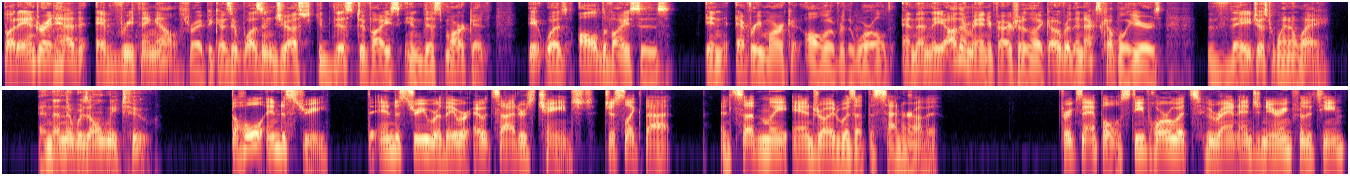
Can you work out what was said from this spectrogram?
But Android had everything else, right? Because it wasn't just this device in this market, it was all devices in every market all over the world. And then the other manufacturers, like over the next couple of years, they just went away. And then there was only two. The whole industry, the industry where they were outsiders changed just like that and suddenly Android was at the center of it. For example, Steve Horowitz, who ran engineering for the team,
